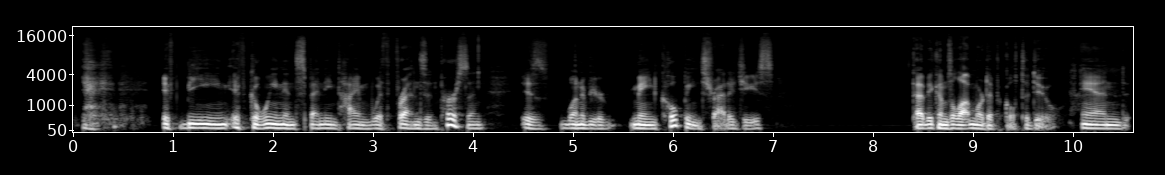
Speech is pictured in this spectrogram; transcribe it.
if being if going and spending time with friends in person is one of your main coping strategies that becomes a lot more difficult to do and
